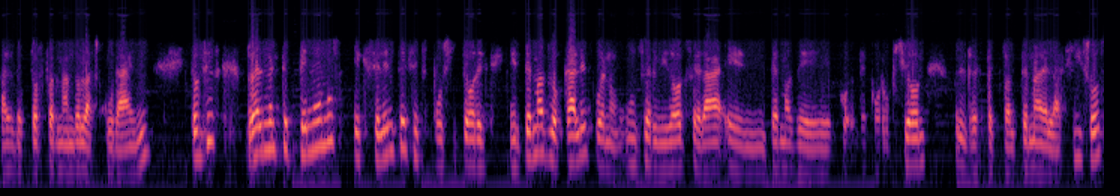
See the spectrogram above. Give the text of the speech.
al doctor Fernando Lascurain. Entonces, realmente tenemos excelentes expositores. En temas locales, bueno, un servidor será en temas de, corrupción respecto al tema de las ISOs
